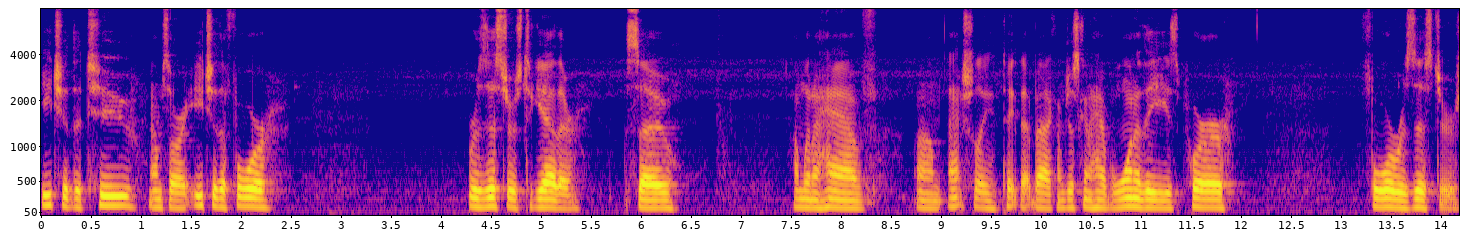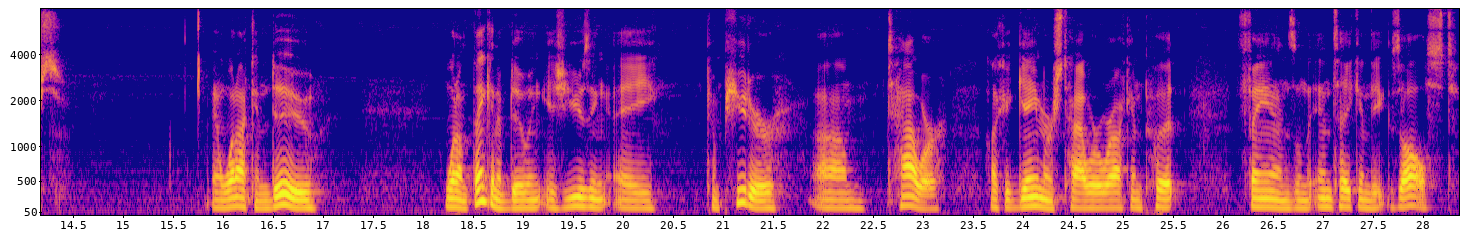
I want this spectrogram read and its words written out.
each of the two, I'm sorry, each of the four resistors together. So I'm going to have, um, actually take that back, I'm just going to have one of these per four resistors. And what I can do, what I'm thinking of doing is using a computer um, tower, like a gamer's tower where I can put fans on the intake and the exhaust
